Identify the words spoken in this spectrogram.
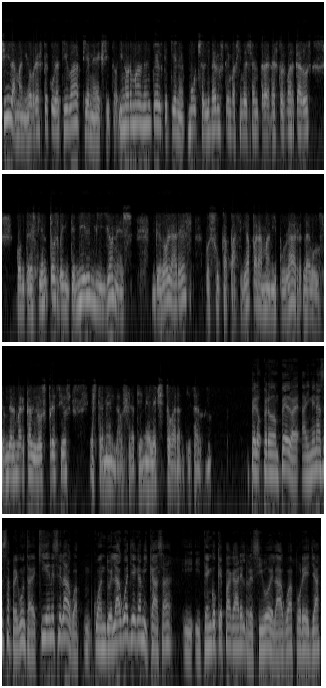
si la maniobra especulativa tiene éxito. Y normalmente el que tiene mucho dinero, usted imagínese, entra en estos mercados con 320 mil millones de dólares, pues su capacidad para manipular la evolución del mercado y los precios es tremenda, o sea, tiene el éxito garantizado. ¿no? Pero, pero don Pedro, ahí me nace esta pregunta, ¿de quién es el agua? Cuando el agua llega a mi casa y, y, tengo que pagar el recibo del agua por ella,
